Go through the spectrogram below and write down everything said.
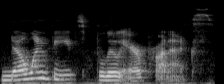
No one beats Blue Air products.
